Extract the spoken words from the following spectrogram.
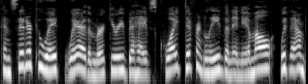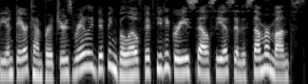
Consider Kuwait, where the mercury behaves quite differently than in Yamal, with ambient air temperatures rarely dipping below 50 degrees Celsius in the summer months.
